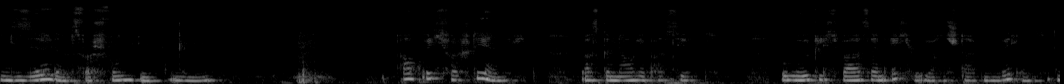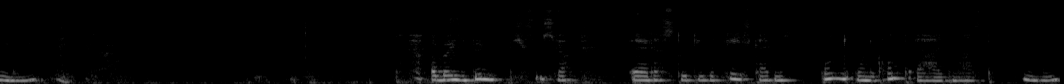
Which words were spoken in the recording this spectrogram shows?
Und Zelda ist verschwunden. Mhm. Auch ich verstehe nicht, was genau hier passiert. Womöglich war es ein Echo ihres starken Willens. Mhm. Aber ich bin nicht sicher, äh, dass du diese Fähigkeit nicht un ohne Grund erhalten hast. Mhm.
